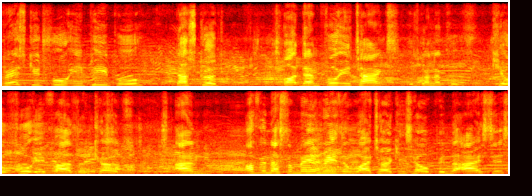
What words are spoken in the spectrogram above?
rescued 40 people, that's good, but then 40 tanks is gonna kill 40,000 Kurds. And I think that's the main reason why Turkey's helping the ISIS.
